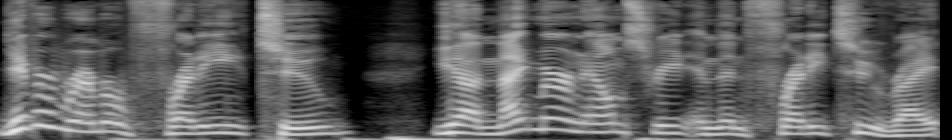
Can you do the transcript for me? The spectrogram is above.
You ever remember Freddy 2? You had Nightmare on Elm Street and then Freddy 2, right?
